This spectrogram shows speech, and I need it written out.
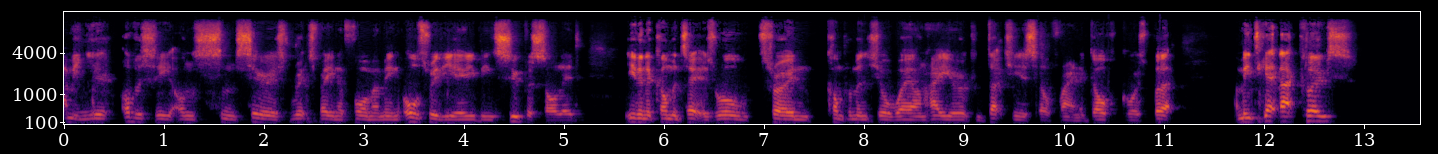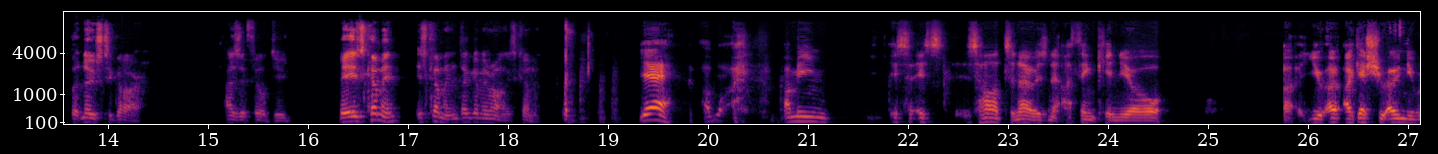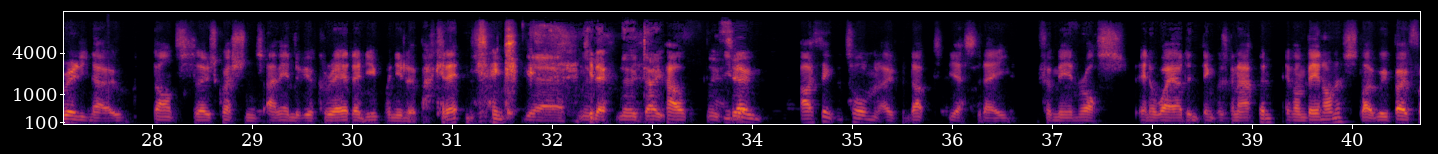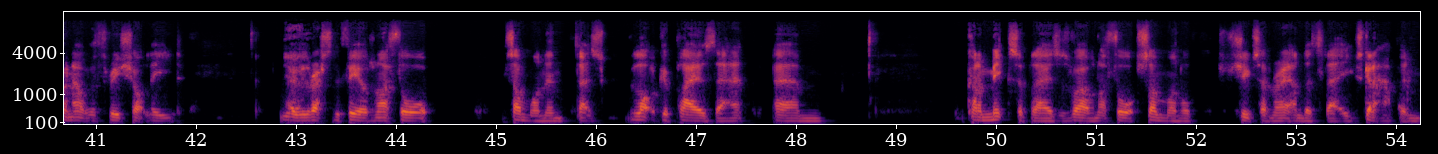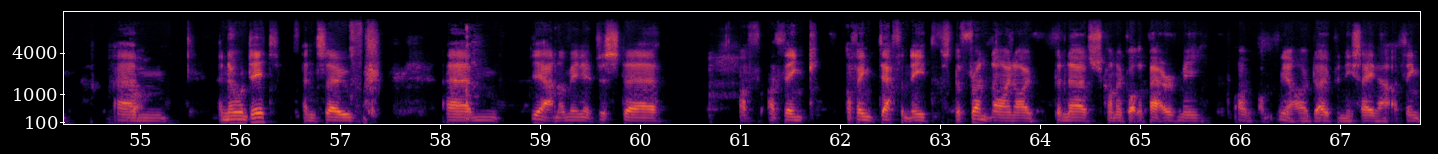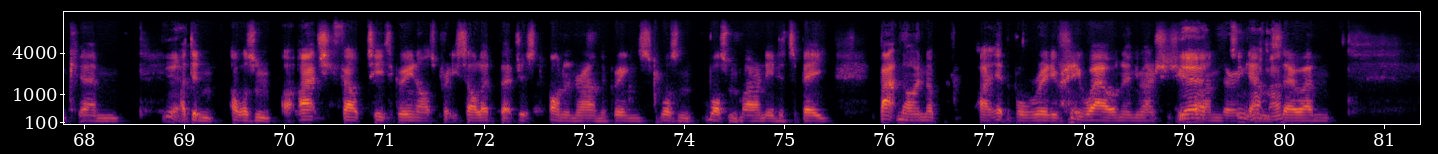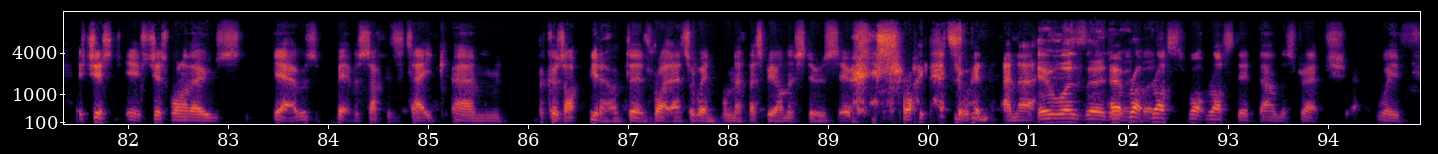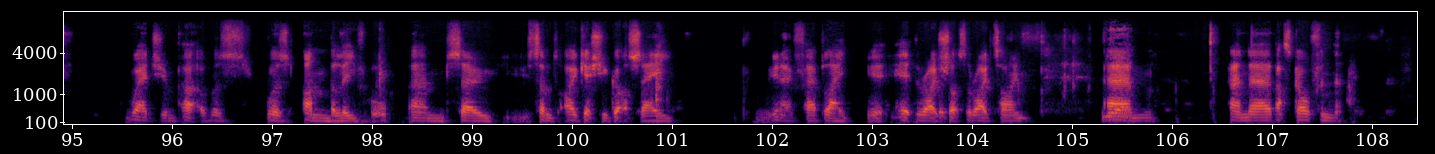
I mean, you're obviously on some serious rich vein of form. I mean, all through the year, you've been super solid. Even the commentators were all throwing compliments your way on how you were conducting yourself around the golf course. But I mean, to get that close, but no cigar, how's it feel, dude? But it's coming. It's coming. Don't get me wrong. It's coming. Yeah, I mean, it's it's it's hard to know, isn't it? I think in your, uh, you, I guess you only really know answer to those questions at the end of your career, don't you? When you look back at it and you think, yeah, no, you know, no doubt. How no you don't. I think the tournament opened up yesterday for me and Ross in a way I didn't think was going to happen. If I'm being honest, like we both went out with a three shot lead yeah. over the rest of the field, and I thought someone and there's a lot of good players there, um, kind of mix of players as well, and I thought someone will shoot seven or eight under today. It's going to happen, um, and no one did, and so. Um, yeah, and I mean it just. Uh, I, I, think I think definitely the front nine. I the nerves kind of got the better of me. I, you know, I'd openly say that. I think um, yeah. I didn't. I wasn't. I actually felt tee to green. I was pretty solid, but just on and around the greens wasn't wasn't where I needed to be. Bat nine, I, I hit the ball really really well, and then you managed to shoot yeah, under again. That, so um, it's just it's just one of those. Yeah, it was a bit of a sucker to take. Um, because I, you know, it was right there to win. Let's be honest, it was, it was right there to win. And uh, it was uh, uh, win, Ross. What Ross did down the stretch with wedge and putter was was unbelievable. Um, so some, I guess you've got to say, you know, fair play. Hit the right shots at the right time. Yeah. Um, and uh, that's golfing.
